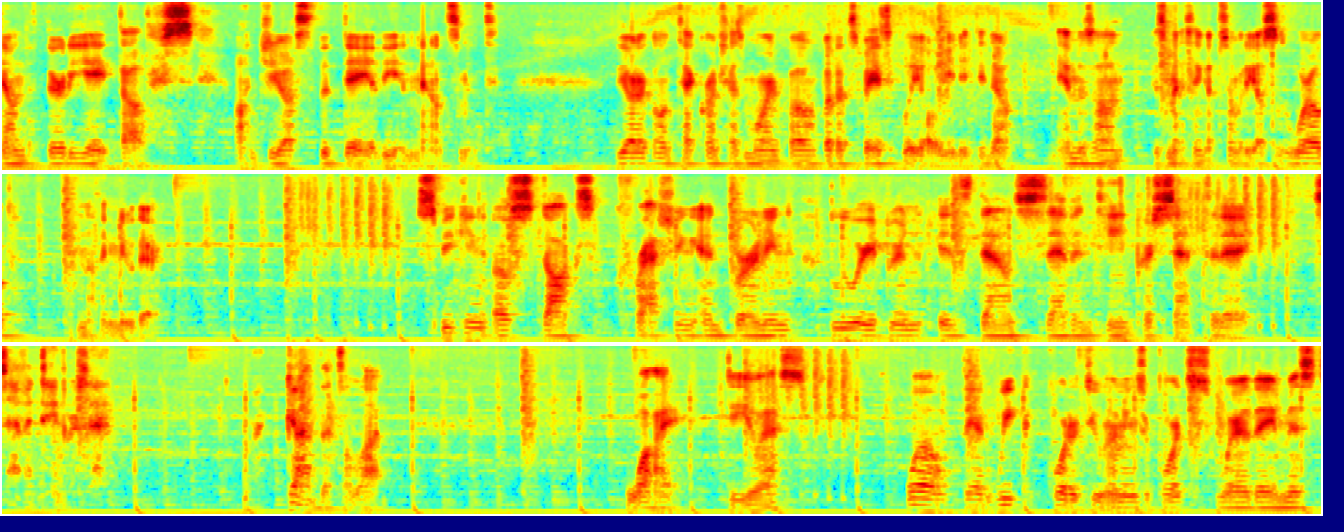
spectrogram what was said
down to $38 on just the day of the announcement. The article on TechCrunch has more info, but that's basically all you need to know. Amazon is messing up somebody else's world. Nothing new there. Speaking of stocks crashing and burning, Blue Apron is down 17% today. 17%. Oh my god, that's a lot. Why, do you ask? Well, they had weak quarter two earnings reports where they missed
